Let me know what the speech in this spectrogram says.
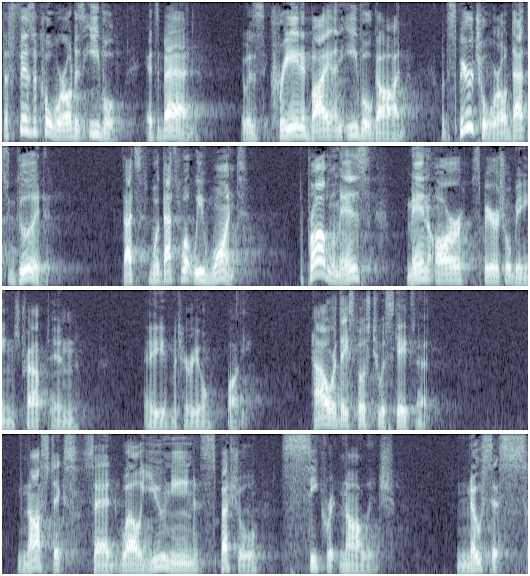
the physical world, is evil. It's bad. It was created by an evil God. But the spiritual world, that's good. That's what, that's what we want. The problem is, men are spiritual beings trapped in a material body. How are they supposed to escape that? Gnostics said, well, you need special secret knowledge. Gnosis.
